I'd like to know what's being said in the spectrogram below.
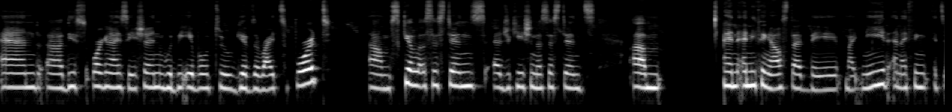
and uh, this organization would be able to give the right support um, skill assistance education assistance um, and anything else that they might need. And i think it's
